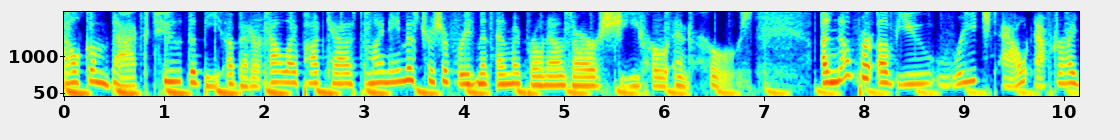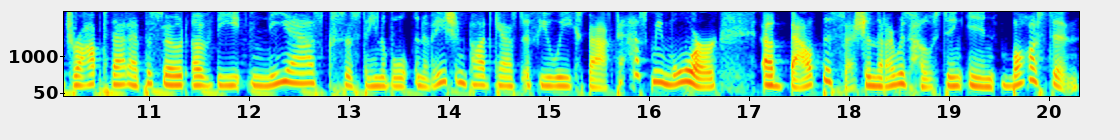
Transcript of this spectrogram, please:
Welcome back to the Be a Better Ally podcast. My name is Tricia Friedman, and my pronouns are she, her, and hers. A number of you reached out after I dropped that episode of the NEASC Sustainable Innovation podcast a few weeks back to ask me more about the session that I was hosting in Boston.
